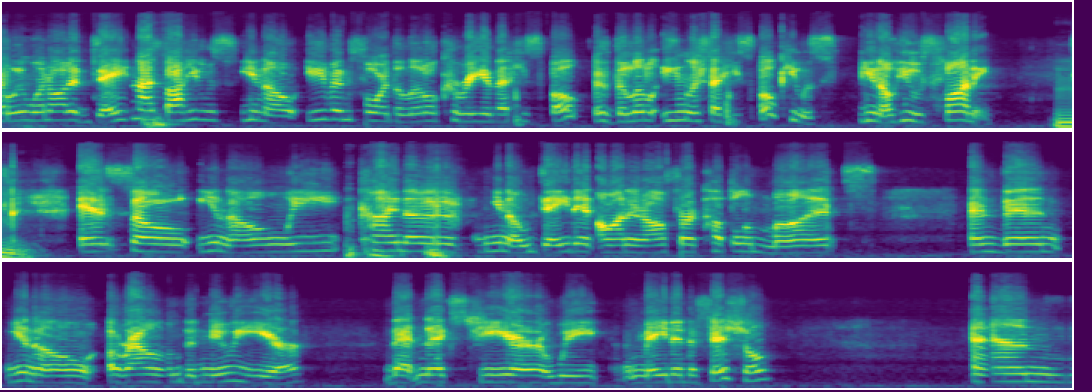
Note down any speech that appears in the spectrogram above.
and we went on a date and I thought he was, you know, even for the little Korean that he spoke, the little English that he spoke, he was, you know, he was funny. Hmm. And so, you know, we kind of, you know, dated on and off for a couple of months. And then, you know, around the new year, that next year, we made it official. And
